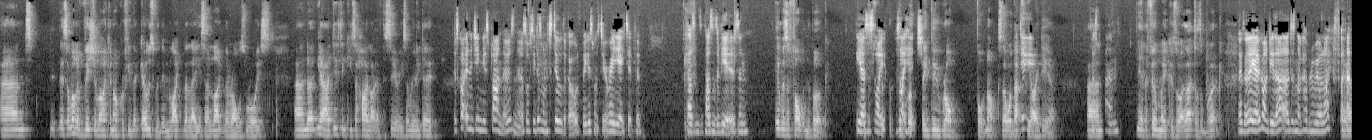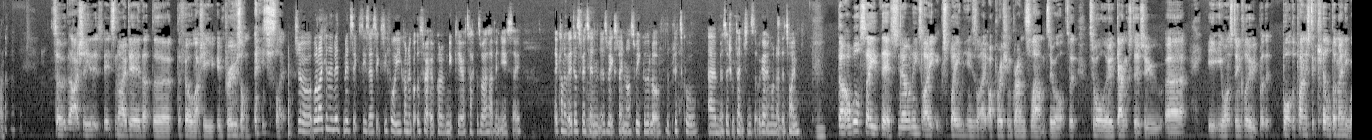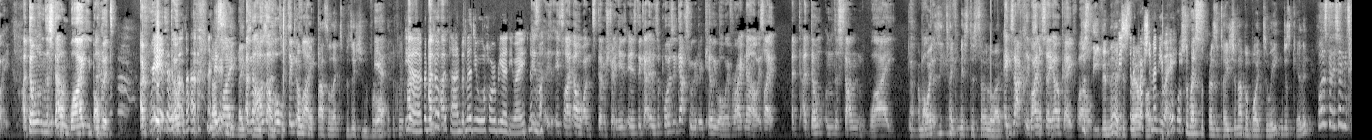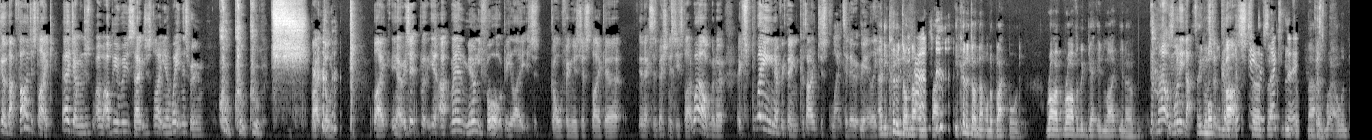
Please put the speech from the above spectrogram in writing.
and there's a lot of visual iconography that goes with him, like the laser, like the Rolls Royce, and uh, yeah, I do think he's a highlight of the series. I really do. It's quite an ingenious plan, though, isn't it? It's obviously, he doesn't want to steal the gold, but he just wants to irradiate it for thousands and thousands of years. And It was a fault in the book. Yeah, it's a slight, the, a the slight book, hitch. they do rob Fort Knox. So that's the idea. That's the And plan. yeah, the filmmakers were like, that doesn't work. They thought, yeah, we can't do that. That does not happen in real life. Yeah. so that actually, it's, it's an idea that the the film actually improves on. It's just like Sure. Well, like in the mid mid sixties, there sixty four, you kind of got the threat of kind of nuclear attack as well, haven't you? So it kind of it does fit in, as we explained last week, with a lot of the political um, and social tensions that were going on at the time. Though I will say this, you know, when he's like explaining his like Operation Grand Slam to all to, to all the gangsters who uh, he, he wants to include, but the, but the plan is to kill them anyway. I don't understand why he bothered. I really I don't know don't. about that. That It's like- makes and the- no and the sense. whole It's thing of, total like- Basil exposition for Yeah. our benefit. yeah, I've got to and- develop my and- plan, but murder you all horribly anyway. Never It's, mind. it's like, oh, and to demonstrate, here's, here's the ga- here's a poison gas we're going to kill you all with right now. It's like I, I don't understand why. He And why does he take Mr. Solo out? Exactly. Why do you say okay? Well, just leave him there. We're just just going to crush "Oh, him anyway. Watch the rest of the presentation, have a bite to eat, and just kill him. Well, it's, it's only to go that far. Just like, hey, gentlemen, just I'll, I'll be a rude sec. Just like you know, wait in this room. Cool, cool, cool. Shh. Right, done. like you know, it's it. But yeah, uh, my, my only thought would be like, it's just golfing is just like a an exhibitionist. He's like, well, I'm gonna explain everything because I just like to do it. Really. And he could have done that on a black, he could have done that on a blackboard, rather, rather than getting like you know The amount of money that say must model have maker cost. serves Lex exciting, Luthor that as well. And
